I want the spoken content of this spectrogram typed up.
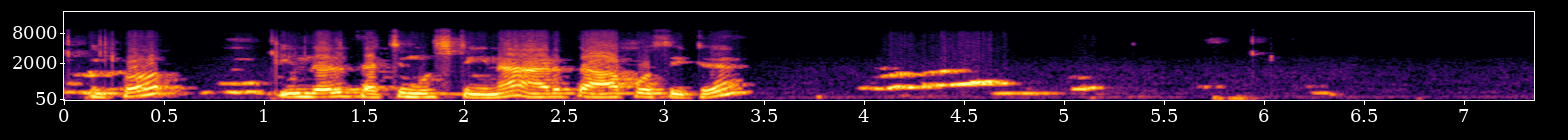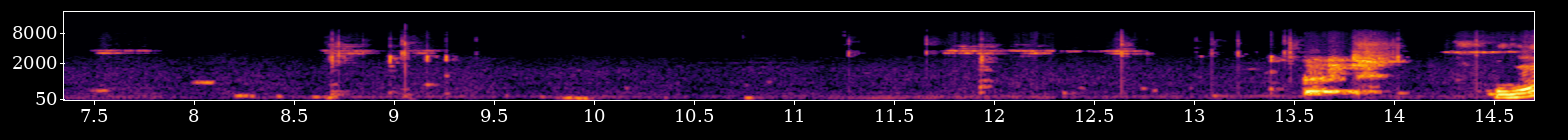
இப்போ இந்த இது தச்சு முடிச்சிட்டிங்கன்னா அடுத்த ஆப்போசிட்டு இது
